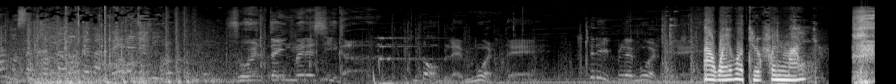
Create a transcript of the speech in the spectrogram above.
Avistamos al portador de bandera enemigo. Suerte inmerecida. Doble muerte. Triple muerte. A huevo triunfó el mal.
